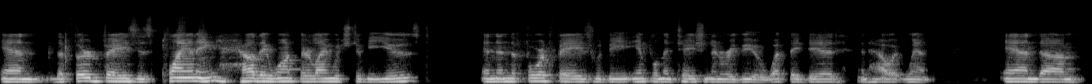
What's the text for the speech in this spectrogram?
And the third phase is planning how they want their language to be used. And then the fourth phase would be implementation and review, what they did and how it went. And um,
